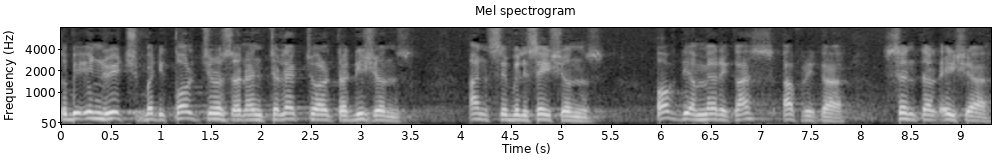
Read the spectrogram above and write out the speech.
to be enriched by the cultures and intellectual traditions and civilizations of the Americas, Africa, Central Asia,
